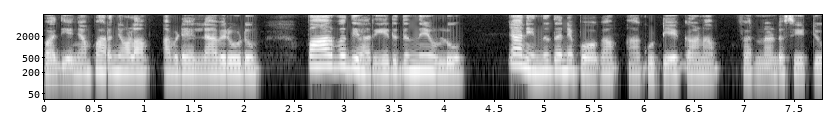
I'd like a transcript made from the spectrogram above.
പതിയെ ഞാൻ പറഞ്ഞോളാം അവിടെ എല്ലാവരോടും. പാർവതി അറിയരുതെന്നേ ഉള്ളൂ. ഞാൻ ഇന്ന് തന്നെ പോകാം. ആ കുട്ടിയെ കാണാം. ഫെർണാണ്ടോ ഏറ്റു.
